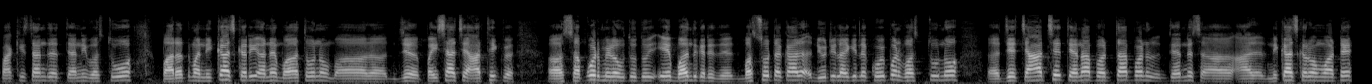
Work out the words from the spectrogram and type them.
પાકિસ્તાન તેની વસ્તુઓ ભારતમાં નિકાસ કરી અને મહત્વનો જે પૈસા છે, આર્થિક સપોર્ટ મેળવતું હતું એ બંધ કરી દે બસો ડ્યુટી લાગી એટલે કોઈ પણ વસ્તુનો જે ચાર્જ છે તેના પડતા પણ તેને નિકાસ કરવા માટે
